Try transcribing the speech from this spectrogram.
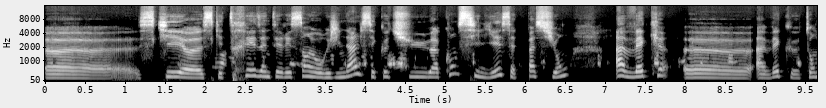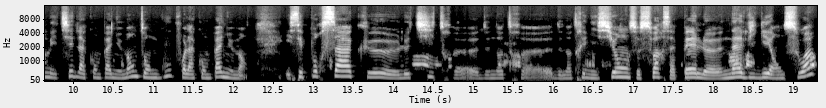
ce qui est ce qui est très intéressant et original, c'est que tu as concilié cette passion avec avec ton métier de l'accompagnement, ton goût pour l'accompagnement. Et c'est pour ça que le titre de notre de notre émission ce soir s'appelle Naviguer en soi,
